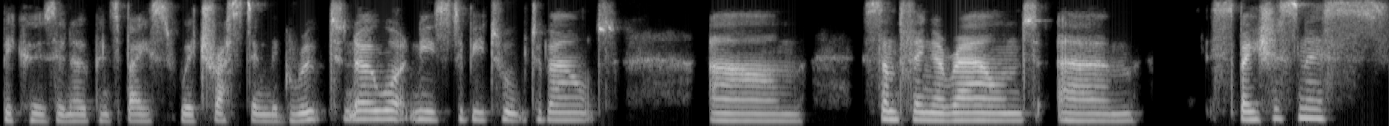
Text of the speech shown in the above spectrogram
because in open space we're trusting the group to know what needs to be talked about. Um, something around um, spaciousness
